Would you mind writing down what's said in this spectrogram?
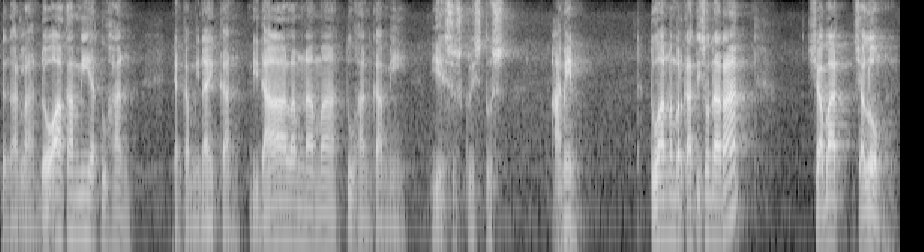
dengarlah doa kami ya Tuhan, yang kami naikkan di dalam nama Tuhan kami, Yesus Kristus. Amin. Tuhan memberkati saudara. Shabbat Shalom.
